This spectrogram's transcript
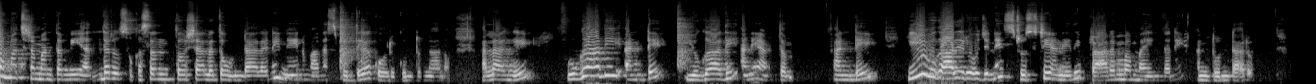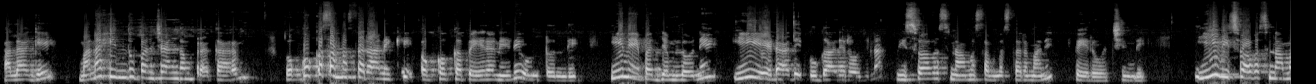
సంవత్సరం అంతా మీ అందరూ సుఖ సంతోషాలతో ఉండాలని నేను మనస్ఫూర్తిగా కోరుకుంటున్నాను. అలాగే ఉగాది అంటే యుగాది అని అర్థం. అంటే ఈ ఉగాది రోజునే సృష్టి అనేది ప్రారంభమైందని అంటుంటారు. అలాగే మన హిందూ పంచాంగం ప్రకారం ఒక్కొక్క సంవత్సరానికి ఒక్కొక్క పేరు అనేది ఉంటుంది. ఈ నేపథ్యంలోనే ఈ ఏడాది ఉగాది రోజున విశ్వావసనామ సంవత్సరం అని పేరు వచ్చింది. ఈ విశ్వావసనామ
